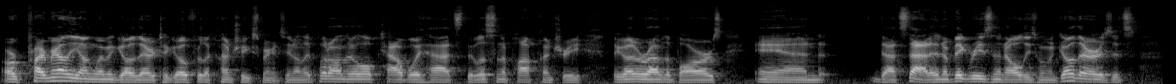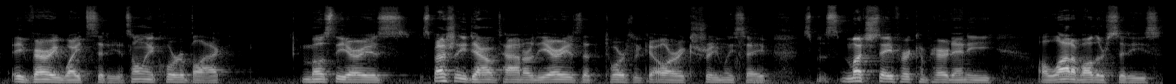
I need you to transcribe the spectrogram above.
or primarily young women go there to go for the country experience. You know, they put on their little cowboy hats, they listen to pop country, they go around the bars, and that's that. And a big reason that all these women go there is it's a very white city. It's only a quarter black, most of the areas, especially downtown, or the areas that the tourists would go, are extremely safe, much safer compared to any a lot of other cities.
